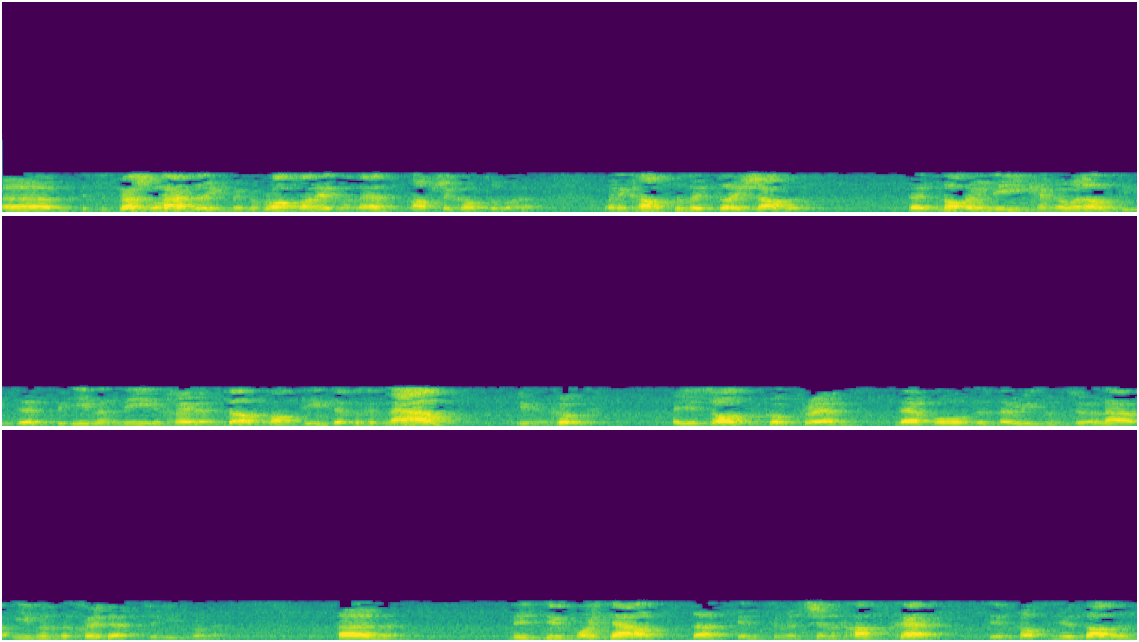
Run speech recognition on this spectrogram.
um, it's a special heter, you can make a broth on it, and that's nafshikot When it comes to Mitzvah Shabbos, then not only can no one else eat it, but even the Chayil himself can't eat it, because now you can cook, a Yisrael can cook for him, therefore there's no reason to allow even the Chayil to eat from it. Um, they do point out that in Simon Shin Chas if crossing your David,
